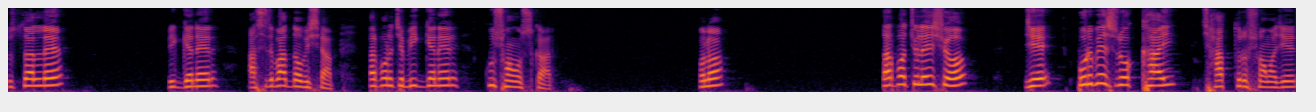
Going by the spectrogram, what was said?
বুঝতে পারলে? বিজ্ঞানের আশীর্বাদ না অভিশাপ? তারপর হচ্ছে বিজ্ঞানের কুসংস্কার। হলো তারপর চলে এসো যে পরিবেশ রক্ষায় ছাত্র সমাজের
